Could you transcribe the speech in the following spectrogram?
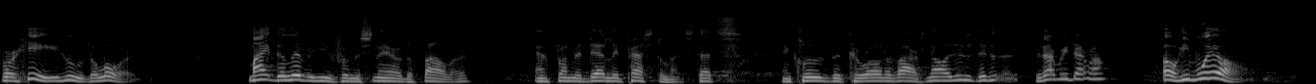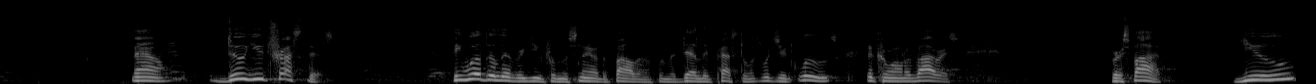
For he, who, the Lord, might deliver you from the snare of the fowler and from the deadly pestilence. That includes the coronavirus. No, didn't, didn't, did I read that wrong? Oh, he will. Now, do you trust this? He will deliver you from the snare of the fowler and from the deadly pestilence, which includes the coronavirus. Verse 5 You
